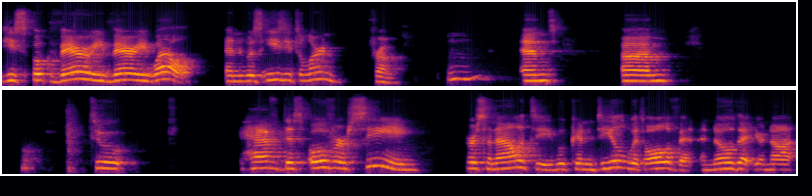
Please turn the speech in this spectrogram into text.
he spoke very very well and it was easy to learn from mm-hmm. and um, to have this overseeing personality who can deal with all of it and know that you're not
